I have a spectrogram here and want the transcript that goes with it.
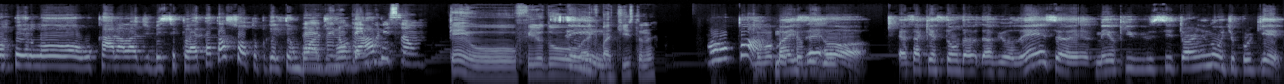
atropelou o cara lá de bicicleta tá solto, porque ele tem um bom É, daí não tem advogado. punição. Quem? O filho do. Eric Batista, né? Opa! Numa Mas é, ó, essa questão da, da violência é meio que se torna inútil, porque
